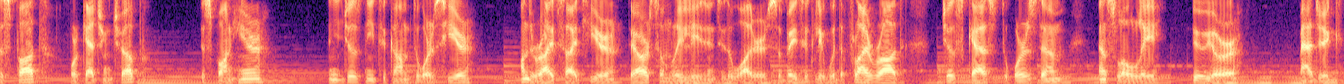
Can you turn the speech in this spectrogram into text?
The spot for catching chub you spawn here and you just need to come towards here. On the right side here there are some lilies into the water so basically with the fly rod just cast towards them and slowly do your magic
